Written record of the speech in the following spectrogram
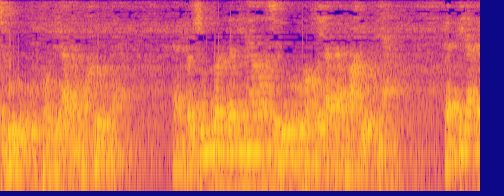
seluruh penglihatan makhluknya. Dan bersumber darinya seluruh penglihatan makhluknya. Dan tidak ada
